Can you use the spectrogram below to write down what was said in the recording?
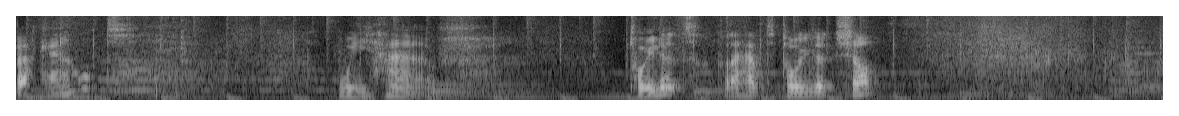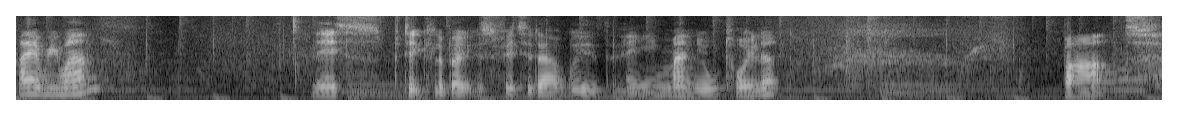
back out, we have toilet. Can I have the toilet shot? Hi everyone. This particular boat is fitted out with a manual toilet, but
